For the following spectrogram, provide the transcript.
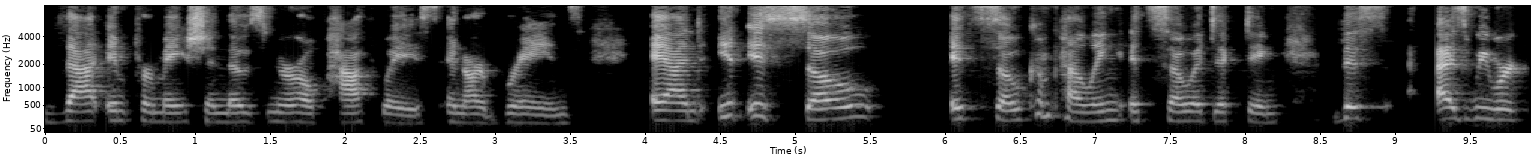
that information those neural pathways in our brains. And it is so it's so compelling. It's so addicting. This as we were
